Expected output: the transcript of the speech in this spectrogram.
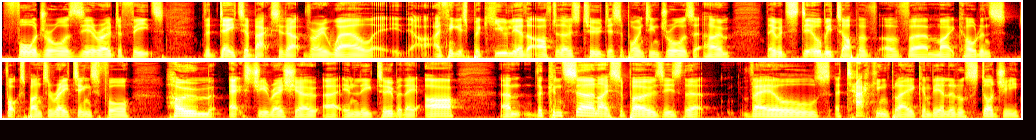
four draws, zero defeats. The data backs it up very well. I think it's peculiar that after those two disappointing draws at home, they would still be top of, of uh, Mike Holden's Fox Punter ratings for home XG ratio uh, in League Two, but they are. Um, the concern, I suppose, is that Vale's attacking play can be a little stodgy,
